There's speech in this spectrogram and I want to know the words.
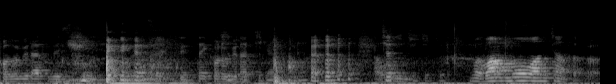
近くやこのグラスでした絶対このグラスちょっとちょっとちょっとまあワンモーワンチャンスあるから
